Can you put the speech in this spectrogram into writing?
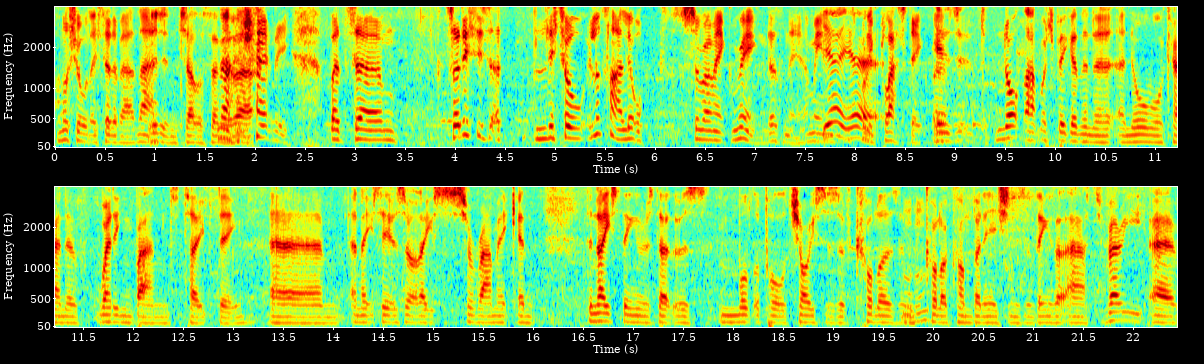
I'm not sure what they said about that. They didn't tell us any No, of that. exactly. But um, so this is a little. It looks like a little ceramic ring, doesn't it? I mean, Yeah, it's yeah. probably plastic. But Is not that much bigger than a, a normal kind of wedding band type thing, um, and like you say, it was sort of like ceramic. And the nice thing was that there was multiple choices of colours and Mhm. colour combinations and things like that. It's very uh,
